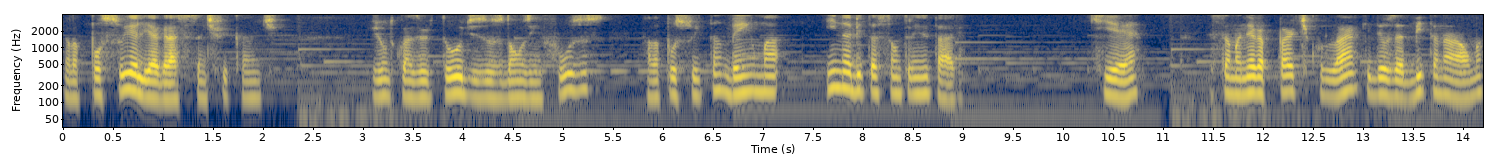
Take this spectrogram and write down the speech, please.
ela possui ali a graça santificante, junto com as virtudes, os dons infusos, ela possui também uma inabitação trinitária, que é essa maneira particular que Deus habita na alma,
